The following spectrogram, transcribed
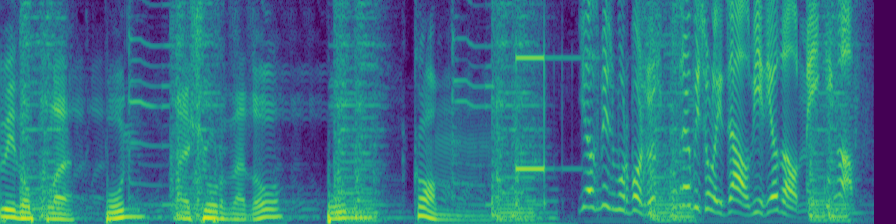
I els més morbosos podreu visualitzar el vídeo del Making of.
